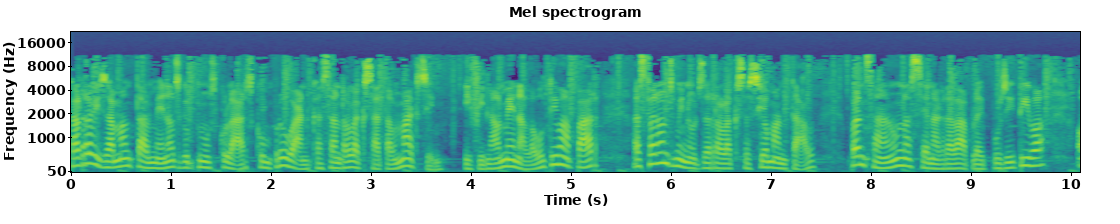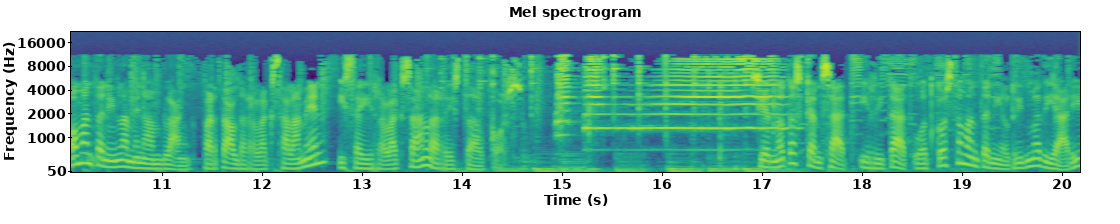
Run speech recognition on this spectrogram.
cal revisar mentalment els grups musculars comprovant que s'han relaxat al màxim. I finalment, a l'última part, es fan uns minuts de relaxació mental pensant en una escena agradable i positiva o mantenint la ment en blanc per tal de relaxar la ment i seguir relaxant la resta del cos. Si et notes cansat, irritat o et costa mantenir el ritme diari,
